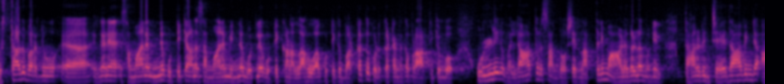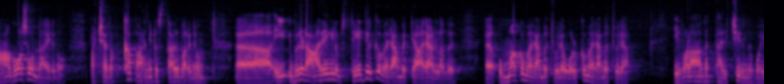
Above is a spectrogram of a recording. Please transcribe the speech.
ഉസ്താദ് പറഞ്ഞു "ഏർ, ഇങ്ങനെ സമ്മാനം ഇന്ന കുട്ടിക്കാണ് സമ്മാനം ഇന്ന വീട്ടിലെ കുട്ടിക്കാണ് അള്ളാഹു ആ കുട്ടിക്ക് ബർക്കത്ത് കൊടുക്കട്ടെ എന്നൊക്കെ പ്രാർത്ഥിക്കുമ്പോൾ ഉള്ളിൽ വല്ലാത്തൊരു സന്തോഷമായിരുന്നു അത്രയും ആളുകളുടെ മുന്നിൽ താനൊരു ജേതാവിന്റെ ആഘോഷം ഉണ്ടായിരുന്നു. പക്ഷെ അതൊക്കെ പറഞ്ഞിട്ട് ഉസ്താദ് പറഞ്ഞു "ഏർ, ഈ ഇവരുടെ ആരെങ്കിലും സ്റ്റേജിലേക്ക് വരാൻ പറ്റിയ ആരാ ഉള്ളത്? ഉമ്മാക്കും വരാൻ പറ്റൂല ഓൾക്കും വരാൻ പറ്റൂല. ഇവളാകെ തരിച്ചിരുന്ന് പോയി.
